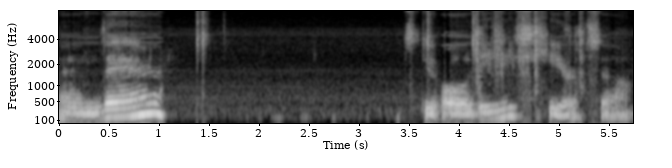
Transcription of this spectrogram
And there. Let's do all of these here. So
